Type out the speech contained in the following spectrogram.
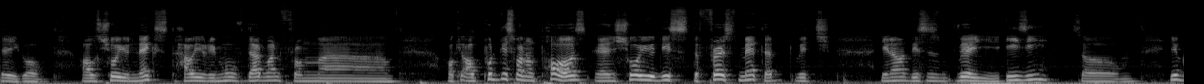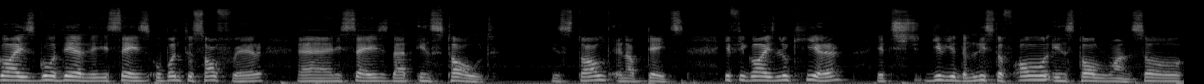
there you go. I'll show you next how you remove that one from uh, okay I'll put this one on pause and show you this the first method which you know this is very easy. So you guys go there it says Ubuntu software and it says that installed installed and updates. If you guys look here it give you the list of all installed ones. So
